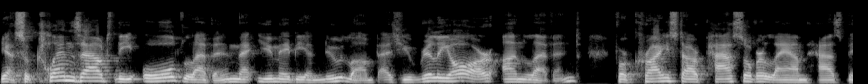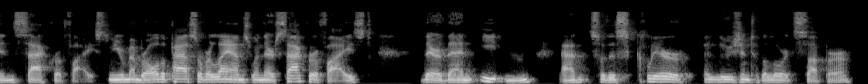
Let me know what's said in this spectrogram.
Yeah, so cleanse out the old leaven that you may be a new lump as you really are unleavened. For Christ, our Passover lamb, has been sacrificed. And you remember all the Passover lambs, when they're sacrificed, they're then eaten. And so this clear allusion to the Lord's Supper.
